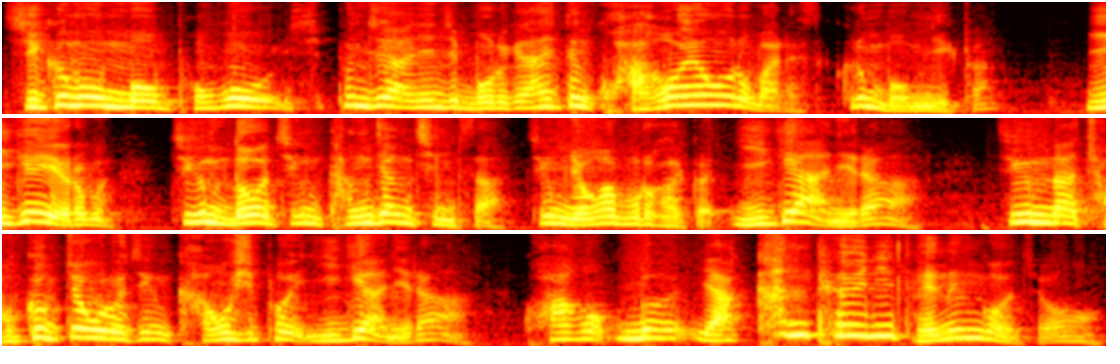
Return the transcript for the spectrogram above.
지금은 뭐 보고 싶은지 아닌지 모르겠 하여튼 과거형으로 말했어 그럼 뭡니까? 이게 여러분 지금 너 지금 당장 짐싸 지금 영화 보러 갈 거야. 이게 아니라 지금 나 적극적으로 지금 가고 싶어 이게 아니라 과거 뭐 약한 표현이 되는 거죠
